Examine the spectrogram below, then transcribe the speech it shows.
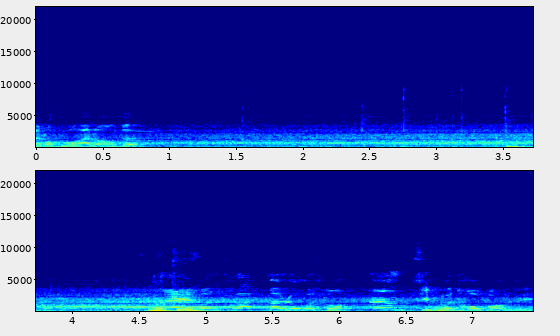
Ballon pour Haaland. Très Okay, bonne frappe, malheureusement un petit peu trop enlevée.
